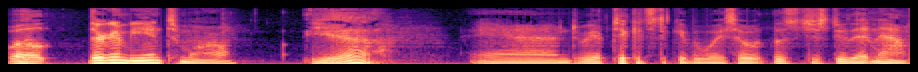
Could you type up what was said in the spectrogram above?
Well, they're going to be in tomorrow, Yeah. and we have tickets to give away. So let's just do that now.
